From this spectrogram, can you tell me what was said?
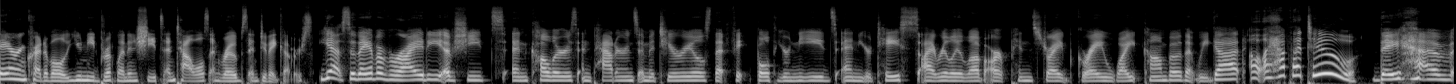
they are incredible. You need Brooklinen sheets and towels and robes and duvet covers. Yeah, so they have a variety of sheets and colors and patterns and materials that fit both your needs and your tastes. I really love our pinstripe gray white combo that we got. Oh, I have that too. They have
